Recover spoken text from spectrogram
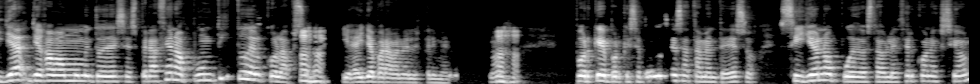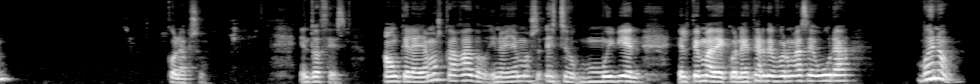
Y ya llegaba un momento de desesperación a puntito del colapso. Y ahí ya paraban el experimento. ¿Por qué? Porque se produce exactamente eso. Si yo no puedo establecer conexión, colapso. Entonces, aunque le hayamos cagado y no hayamos hecho muy bien el tema de conectar de forma segura, bueno,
